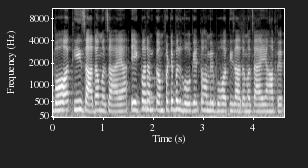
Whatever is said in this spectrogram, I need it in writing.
बहुत ही ज़्यादा मज़ा आया। एक बार हम कंफर्टेबल हो गए तो हमें बहुत ही ज़्यादा मज़ा आया यहाँ पे।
